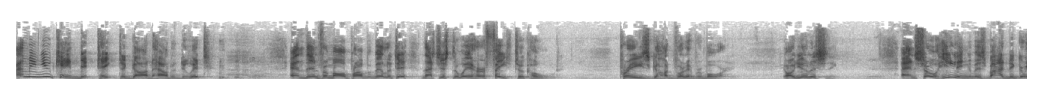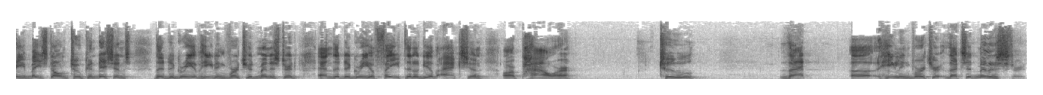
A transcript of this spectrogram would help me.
I mean, you can't dictate to God how to do it. And then, from all probability, that's just the way her faith took hold. Praise God forevermore. Are you listening? And so, healing is by degree based on two conditions the degree of healing virtue administered and the degree of faith that'll give action or power to that uh, healing virtue that's administered.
